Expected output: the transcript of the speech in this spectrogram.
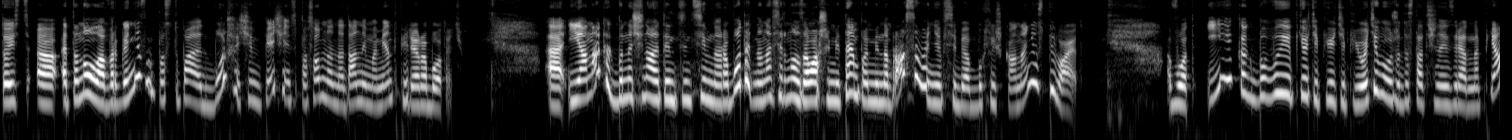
То есть э, этанола в организм поступает больше, чем печень способна на данный момент переработать. И она как бы начинает интенсивно работать, но она все равно за вашими темпами набрасывания в себя бухлишка, она не успевает. Вот, и как бы вы пьете, пьете, пьете, вы уже достаточно изрядно пьян,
